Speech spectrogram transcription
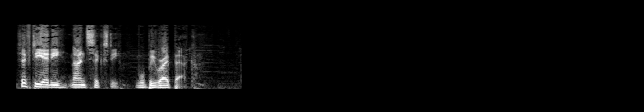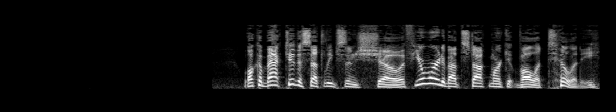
5080 960. We'll be right back. Welcome back to the Seth Leibsohn Show. If you're worried about stock market volatility,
